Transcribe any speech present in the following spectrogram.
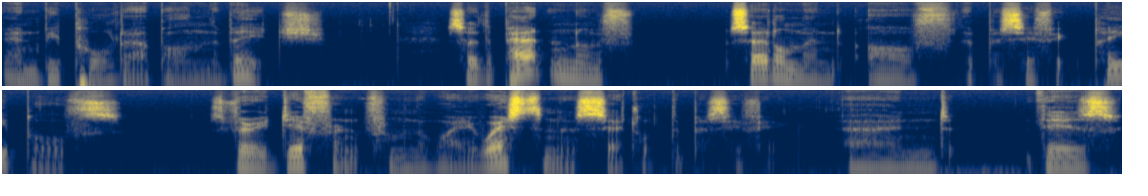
and be pulled up on the beach. So the pattern of settlement of the Pacific peoples is very different from the way Westerners settled the Pacific. And there's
